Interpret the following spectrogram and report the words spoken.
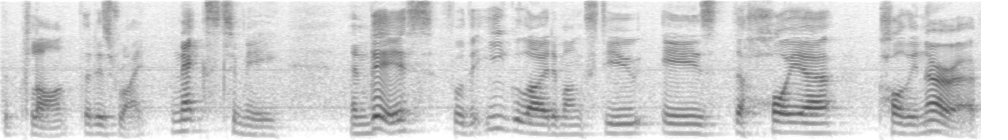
the plant that is right next to me and this, for the eagle-eyed amongst you, is the Hoya polyneura.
